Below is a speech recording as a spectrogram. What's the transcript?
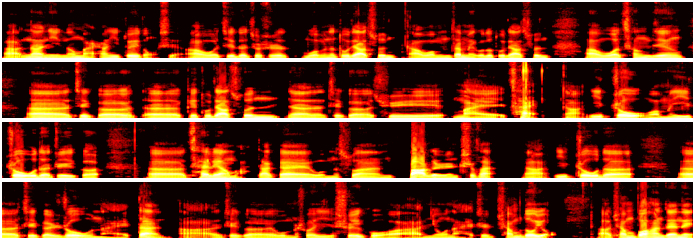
啊，那你能买上一堆东西啊。我记得就是我们的度假村啊，我们在美国的度假村啊，我曾经。呃，这个呃，给度假村呃，这个去买菜啊，一周我们一周的这个呃菜量吧，大概我们算八个人吃饭啊，一周的呃这个肉奶蛋啊，这个我们说以水果啊牛奶这全部都有啊，全部包含在内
